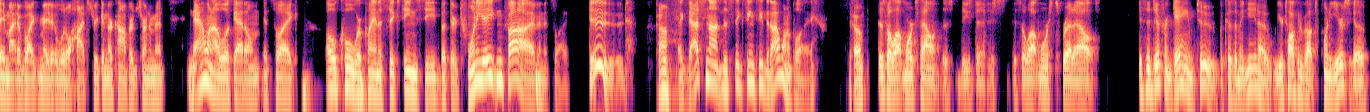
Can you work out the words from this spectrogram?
they might have like made a little hot streak in their conference tournament. Now, when I look at them, it's like, oh, cool, we're playing a 16 seed, but they're 28 and five. And it's like, dude, Yeah. like that's not the 16 seed that I want to play. Yeah. there's a lot more talent this, these days. It's a lot more spread out. It's a different game too, because I mean, you know, you're talking about 20 years ago.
